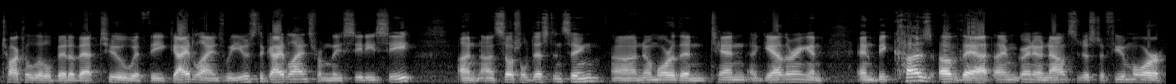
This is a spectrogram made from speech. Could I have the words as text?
talk a little bit of that too with the guidelines. We use the guidelines from the CDC on, on social distancing, uh, no more than 10 a gathering. And, and because of that, I'm going to announce just a few more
